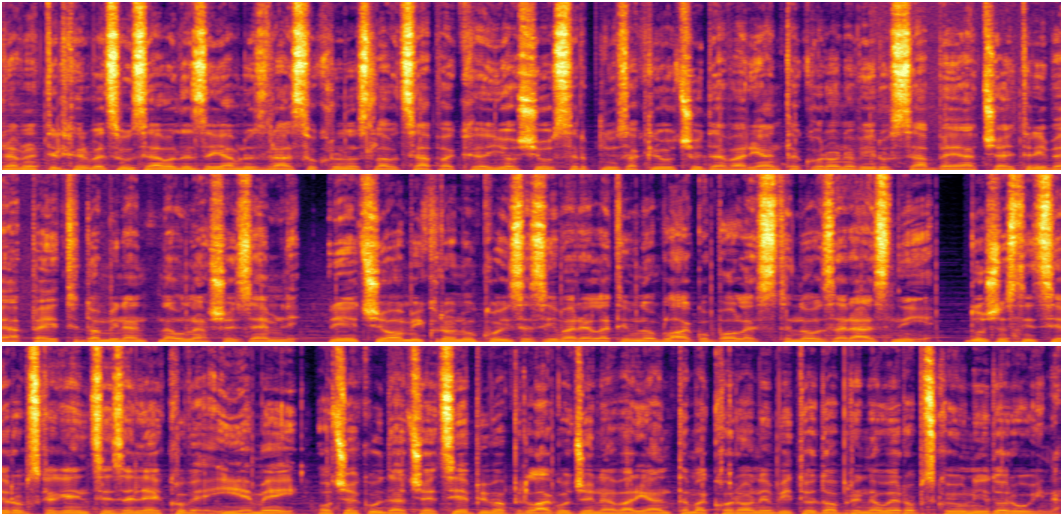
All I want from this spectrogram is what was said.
Ravnatelj Hrvatskog zavoda za javno zdravstvo Krunoslav Capak još je u srpnju zaključio da je varijanta koronavirusa BA4 i BA5 dominantna u našoj zemlji. Riječ je o omikronu koji izaziva relativno blagu bolest, no zaraznije. Dužnosnici Europske agencije za lijekove EMA očekuju da će cijepiva prilagođena varijantama korone biti odobrena u Europskoj uniji do rujna.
